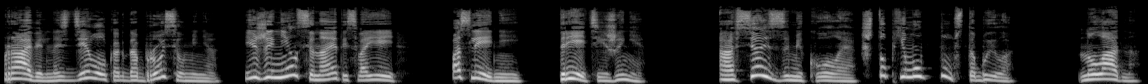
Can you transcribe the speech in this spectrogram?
Правильно сделал, когда бросил меня и женился на этой своей последней, третьей жене. А все из-за Миколая, чтоб ему пусто было. Ну ладно,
